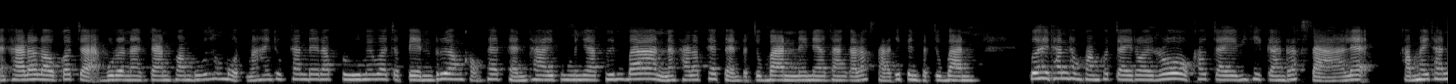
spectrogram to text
นะคะแล้วเราก็จะบูรณาการความรู้ทั้งหมดมาให้ทุกท่านได้รับรู้ไม่ว่าจะเป็นเรื่องของแพทย์แผนไทยภูมิปัญญาพื้นบ้านนะคะและแพทย์แผนปัจจุบันในแนวทางการรักษาที่เป็นปัจจุบัน เพื่อให้ท่านทำความเข้าใจรอยโรค เข้าใจวิธีการรักษา และทำให้ท่าน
